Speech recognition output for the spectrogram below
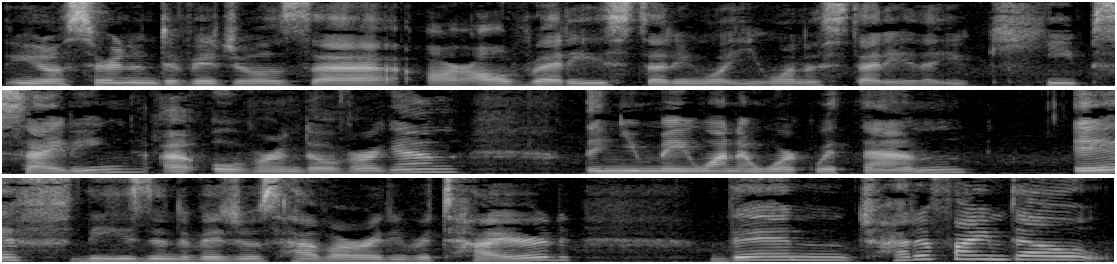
you know certain individuals that are already studying what you want to study that you keep citing uh, over and over again then you may want to work with them. If these individuals have already retired then try to find out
